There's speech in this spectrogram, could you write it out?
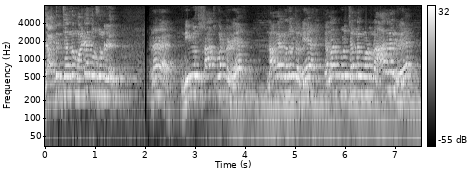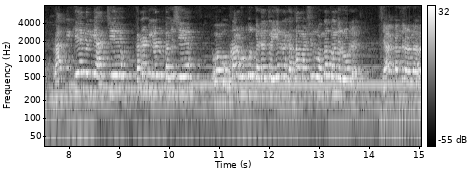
ಜಾತ್ರೆ ಚಂದ ಮಾಡ್ಯಾ ತೋರ್ಸುಣ್ರಿ ಅಣ್ಣಾರ ನೀವಿಷ್ಟು ಸಾಥ್ ಕೊಟ್ರಿ. ನಾವ್ಯಾಕೆ ಹೆದರ್ತೀವ್ರಿ? ಎಲ್ಲಾರು ಕೂಡ ಚೆನ್ನಾಗಿ ಮಾಡೋಣ. ಆದ್ರಲ್ರಿ ರಾತ್ರಿ ಕೇಬಲ್ಗೆ ಹಚ್ಚಿ ಕರೆಂಟ್ ಗಿಡ ತಗಿಸಿ ಉಡಾನ್ ಹುಡುಗರು ಕಡೆ ಹತ್ರ ಏನ್ರ ಗದ್ದಲ ಮಾಡ್ಸಿದ್ರು ಒಂದ ತೊಂದ್ರೆ ನೋಡ್ರಿ. ಯಾಕಂದ್ರ ಅಣ್ಣಾರ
